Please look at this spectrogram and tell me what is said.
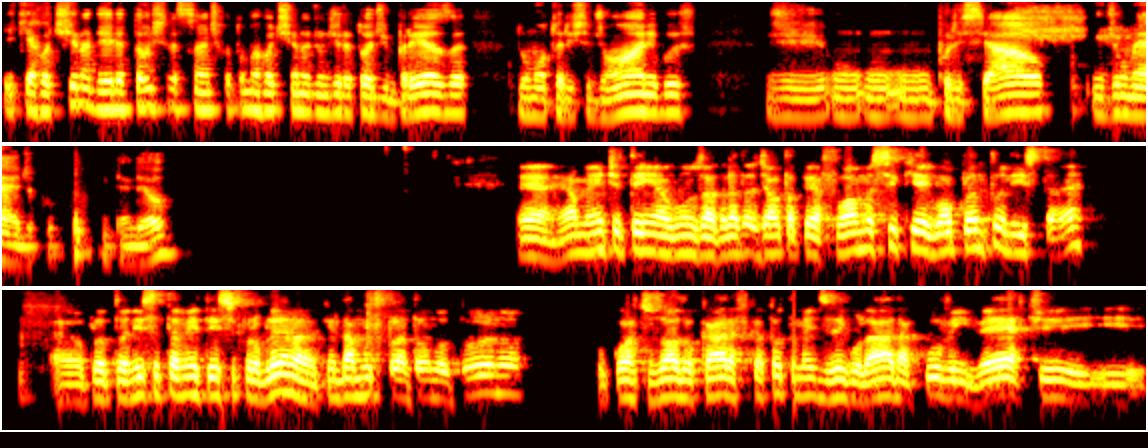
e que a rotina dele é tão estressante quanto uma rotina de um diretor de empresa, de um motorista de ônibus, de um, um, um policial e de um médico, entendeu? É, realmente tem alguns atletas de alta performance que é igual plantonista, né? É, o plantonista também tem esse problema, quem dá muito plantão noturno, o cortisol do cara fica totalmente desregulado, a curva inverte e,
